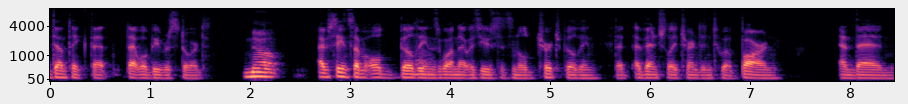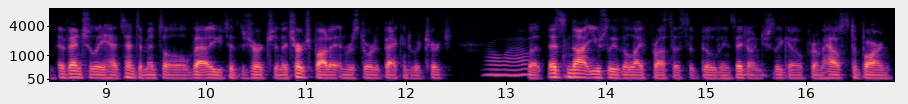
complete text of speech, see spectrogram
don't think that that will be restored. no, I've seen some old buildings, one that was used as an old church building that eventually turned into a barn and then eventually had sentimental value to the church and the church bought it and restored it back into a church. Oh wow. But that's not usually the life process of buildings. They don't usually go from house to barn.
